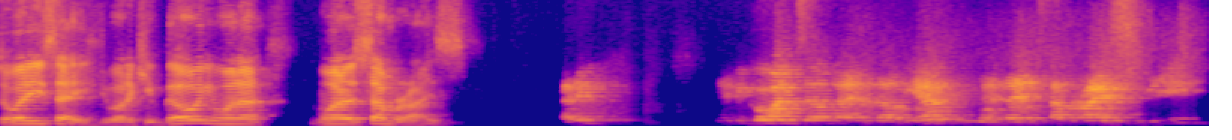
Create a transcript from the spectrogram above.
So what do you say? You want to keep going? You want to want to summarize? I think maybe go until the end of the year and then summarize Shvi.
